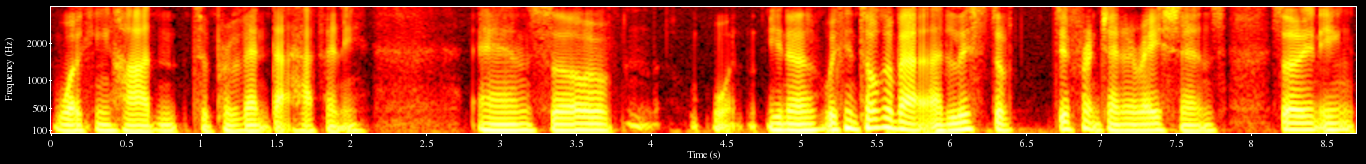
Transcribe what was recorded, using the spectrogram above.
working hard to prevent that happening. And so, you know, we can talk about a list of different generations. So in, in,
